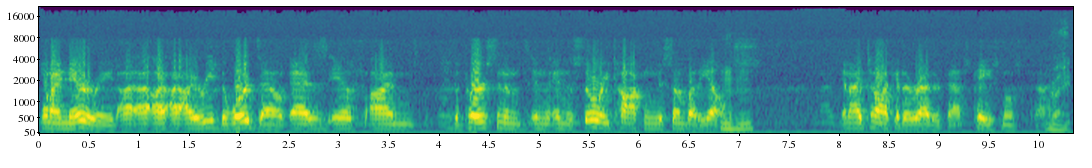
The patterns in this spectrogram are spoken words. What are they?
when I narrate, I, I- I read the words out as if I'm the person in, in, in the story talking to somebody else. Mhm. And I talk at a rather fast pace most of the time. right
